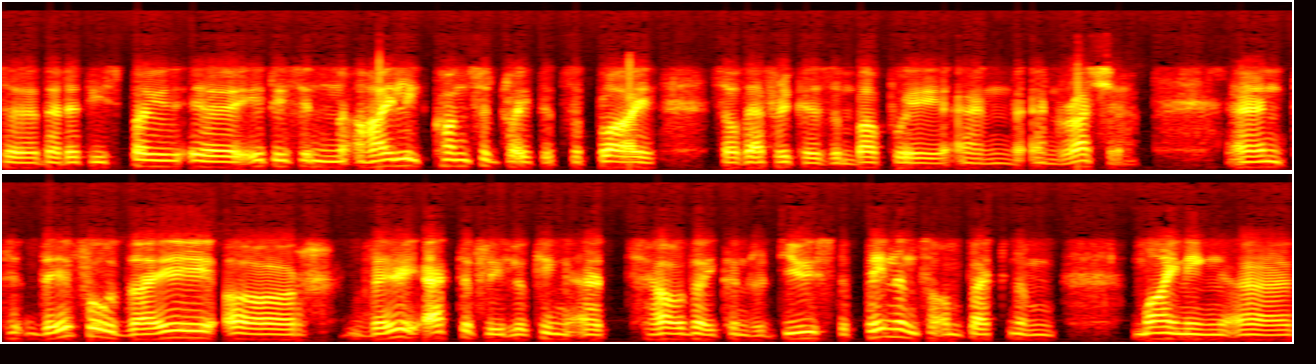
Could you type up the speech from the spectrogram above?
uh, that it is po- uh, it is in highly concentrated supply, South Africa, Zimbabwe, and and Russia. And therefore, they are very actively looking at how they can reduce dependence on platinum mining uh,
